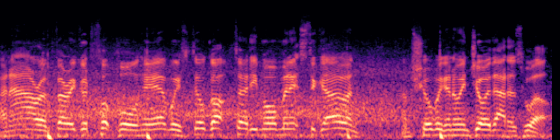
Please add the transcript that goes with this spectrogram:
an hour of very good football here. We've still got 30 more minutes to go, and I'm sure we're going to enjoy that as well.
